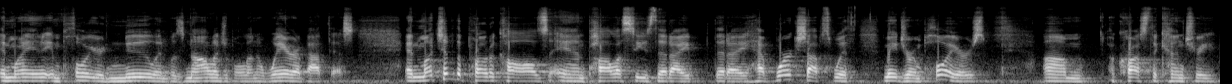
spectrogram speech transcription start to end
And my employer knew and was knowledgeable and aware about this. And much of the protocols and policies that I, that I have workshops with major employers um, across the country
